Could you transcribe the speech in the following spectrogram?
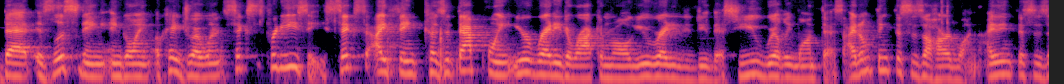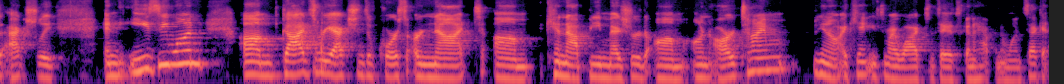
that is listening and going, okay, do I want it? Six is pretty easy. Six, I think, because at that point, you're ready to rock and roll. You're ready to do this. You really want this. I don't think this is a hard one. I think this is actually an easy one. Um, God's reactions, of course, are not, um, cannot be measured um, on our time. You know, I can't use my watch and say it's going to happen in one second.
